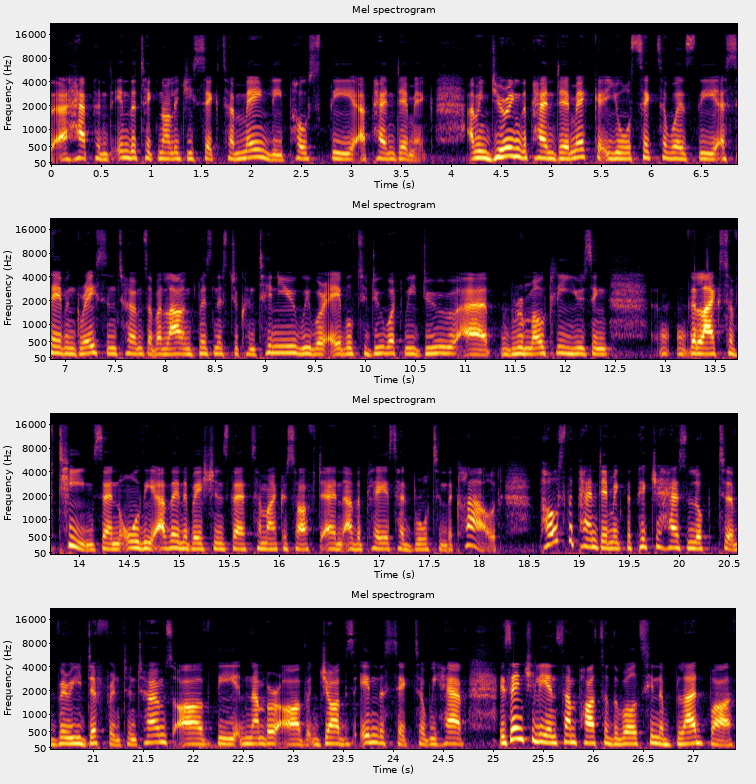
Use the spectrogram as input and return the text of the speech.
uh, happened in the technology sector, mainly post the uh, pandemic. I mean, during the pandemic, your sector was the uh, saving grace in terms of allowing business to continue. We were able to do what we do uh, remotely using the likes of Teams and all the other innovations that Microsoft and other players had brought in the cloud. Post the pandemic, the picture has looked very different in terms of the number of jobs in the sector. We have essentially essentially in some parts of the world seen a bloodbath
